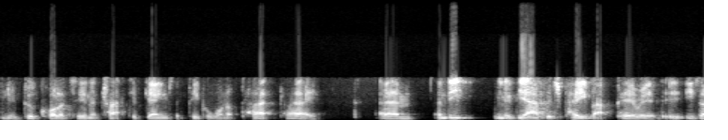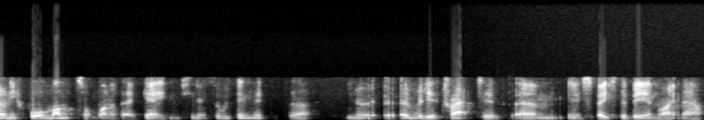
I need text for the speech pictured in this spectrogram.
you know, good quality and attractive games that people want to play. Um, and the you know the average payback period is only four months on one of their games. You know, so we think it's uh, you know a really attractive um, you know, space to be in right now.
